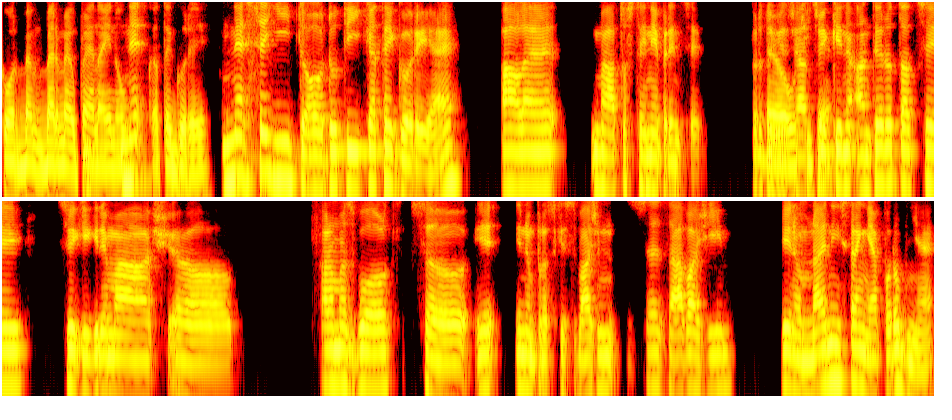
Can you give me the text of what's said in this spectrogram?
core ber- berme úplně na jinou Ne- kategorii. Nesedí to do té kategorie, ale má to stejný princip. Protože Jo, třeba určitě. cviky na antirotaci, cviky, kde máš uh, farmer's walk s, je, jenom prostě s vážím, se závažím jenom na jedné straně a podobně,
